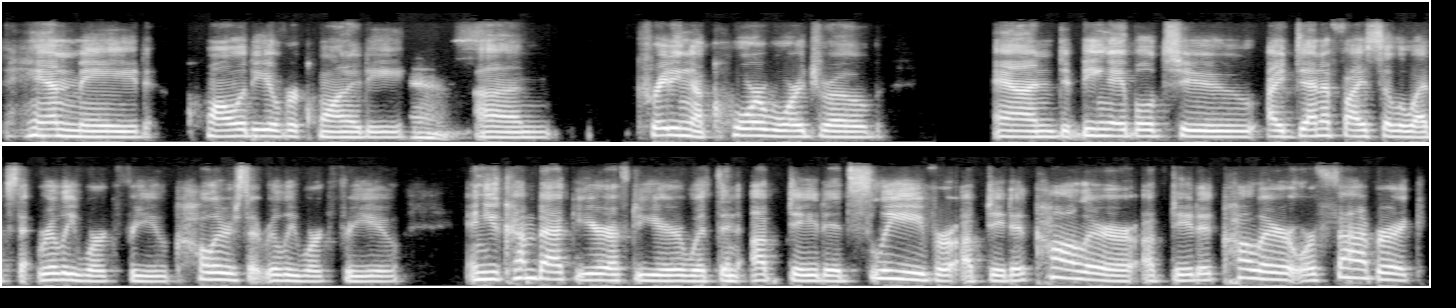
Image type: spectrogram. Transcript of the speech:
handmade quality over quantity, yes. um, creating a core wardrobe and being able to identify silhouettes that really work for you, colors that really work for you, and you come back year after year with an updated sleeve or updated collar, updated color or fabric.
